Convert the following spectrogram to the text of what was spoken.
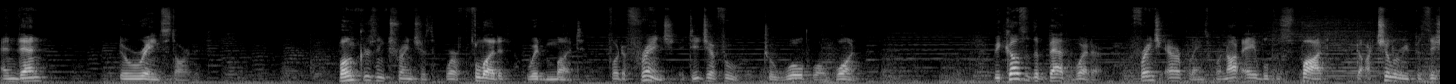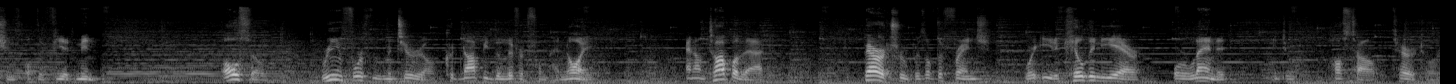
And then the rain started. Bunkers and trenches were flooded with mud. For the French, a deja vu to World War I. Because of the bad weather, French airplanes were not able to spot the artillery positions of the Viet Minh. Also, reinforcement material could not be delivered from Hanoi. And on top of that, paratroopers of the French were either killed in the air or landed into hostile territory.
